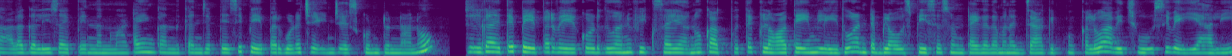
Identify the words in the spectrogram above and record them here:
చాలా గలీజ్ అయిపోయిందనమాట ఇంక అందుకని చెప్పేసి పేపర్ కూడా చేంజ్ చేసుకుంటున్నాను. యాక్చువల్గా అయితే పేపర్ వేయకూడదు అని ఫిక్స్ అయ్యాను. కాకపోతే క్లాత్ ఏం లేదు. అంటే బ్లౌజ్ పీసెస్ ఉంటాయి కదా మనకి జాకెట్ ముక్కలు అవి చూసి వెయ్యాలి.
